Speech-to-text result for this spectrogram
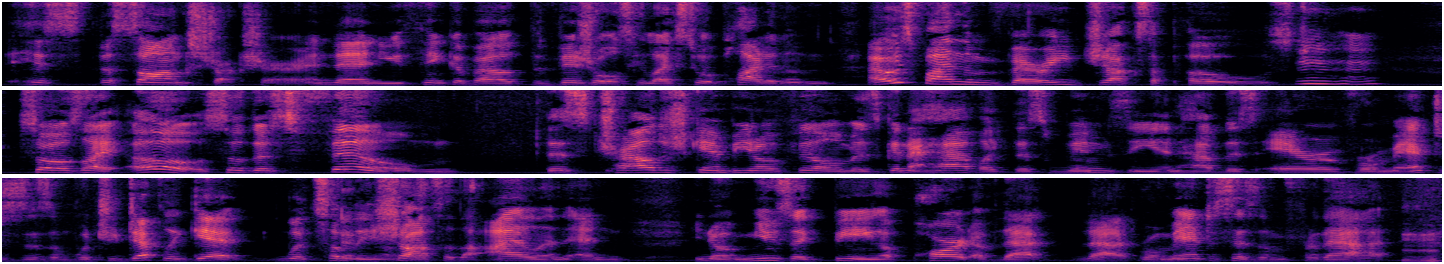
his the song structure, and then you think about the visuals he likes to apply to them, I always find them very juxtaposed. Mm-hmm. So I was like, oh, so this film, this Childish Gambino film, is gonna have like this whimsy and have this air of romanticism, which you definitely get with some of these shots of the island and you know music being a part of that that romanticism for that. Mhm.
